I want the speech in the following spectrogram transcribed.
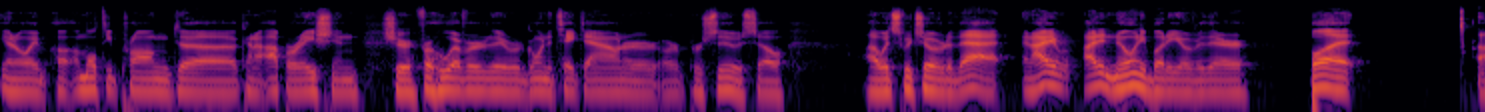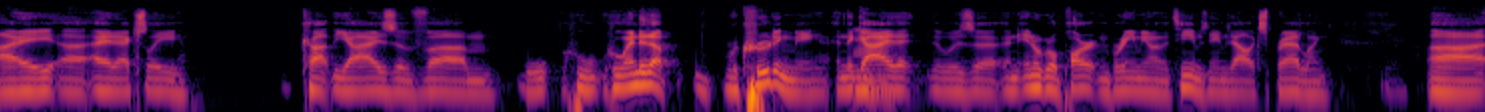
you know, a, a multi pronged uh, kind of operation Sure. for whoever they were going to take down or, or pursue. So I would switch over to that, and I didn't I didn't know anybody over there, but I uh, I had actually caught the eyes of um, who who ended up recruiting me, and the guy that was uh, an integral part in bringing me on the team. His name's Alex Spradling. uh,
